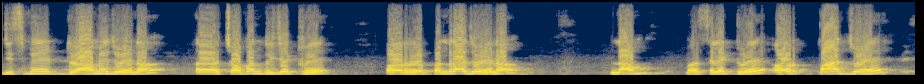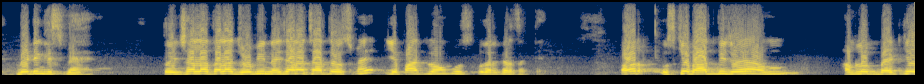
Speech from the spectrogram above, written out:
जिसमें ड्रा में जो है ना चौपन रिजेक्ट हुए और पंद्रह जो है ना, नाम सेलेक्ट हुए और पाँच जो है वेटिंग लिस्ट में है। तो इंशाल्लाह ताला जो भी नहीं जाना चाहते उसमें ये पाँच लोगों को उधर कर सकते हैं। और उसके बाद भी जो है हम हम लोग बैठ के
